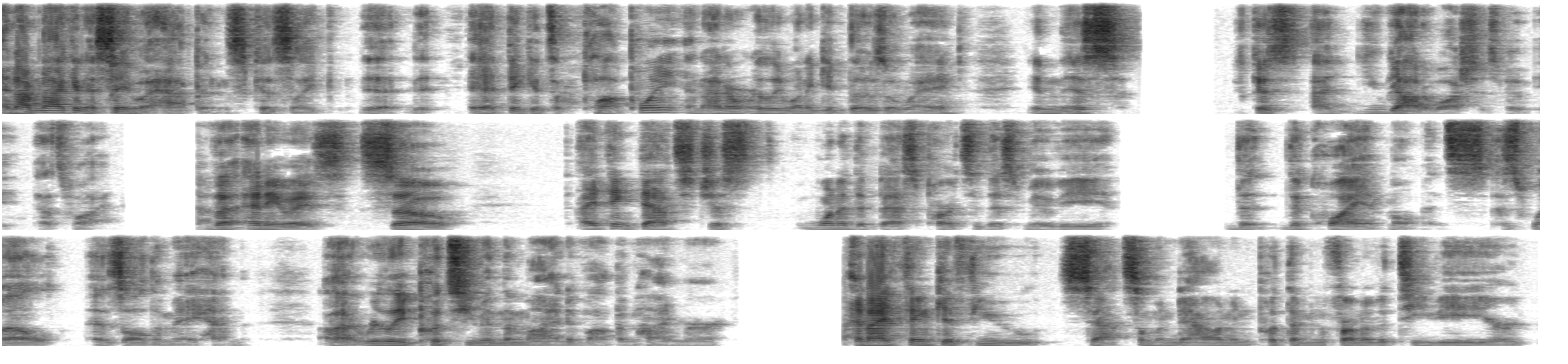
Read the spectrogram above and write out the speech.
And I'm not going to say what happens because, like, I think it's a plot point, and I don't really want to give those away in this because I, you got to watch this movie. That's why. But, anyways, so I think that's just one of the best parts of this movie the, the quiet moments as well as all the mayhem. Uh, it really puts you in the mind of Oppenheimer. And I think if you sat someone down and put them in front of a TV or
